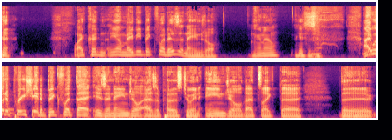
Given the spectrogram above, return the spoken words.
it. Why couldn't you know? Maybe Bigfoot is an angel. You know, I would appreciate a Bigfoot that is an angel as opposed to an angel that's like the the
